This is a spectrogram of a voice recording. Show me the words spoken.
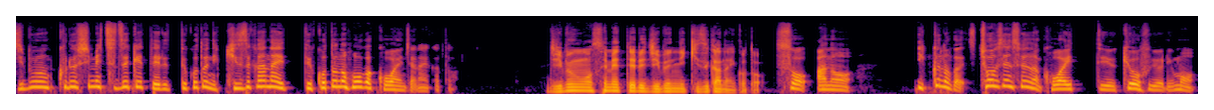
自分を苦しめ続けてるってことに気づかないってことの方が怖いんじゃないかと。自分を責めてる自分に気づかないこと。そうあの行くのが挑戦するのが怖いっていう恐怖よりも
